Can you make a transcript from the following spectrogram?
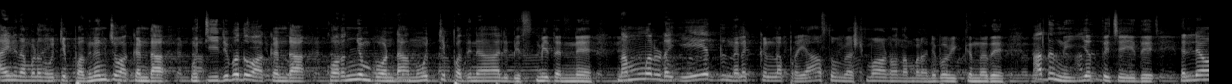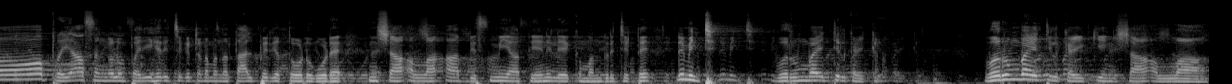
അതിന് നമ്മൾ നൂറ്റി പതിനഞ്ചും ആക്കണ്ട നൂറ്റി ഇരുപതും ആക്കണ്ട കുറഞ്ഞും പോണ്ട നൂറ്റി പതിനാല് ബിസ്മി തന്നെ. നമ്മളുടെ ഏത് നിലക്കുള്ള പ്രയാസവും വിഷമാണോ നമ്മൾ അനുഭവിക്കുന്നത്. അത് നിയ്യത്ത് ചെയ്ത് എല്ലാ പ്രയാസങ്ങളും പരിഹരിച്ചു കിട്ടണമെന്ന താല്പര്യത്തോടുകൂടെ ഇൻഷാ അള്ളാ ആ ബിസ്മി ആ തേനിലേക്ക് മന്ത്രിച്ചിട്ട് ഒരു മിനിറ്റ് വെറും വയറ്റിൽ കഴിക്കണം. വെറും വയറ്റിൽ കഴിക്കുക ഇൻഷാ അള്ളാ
